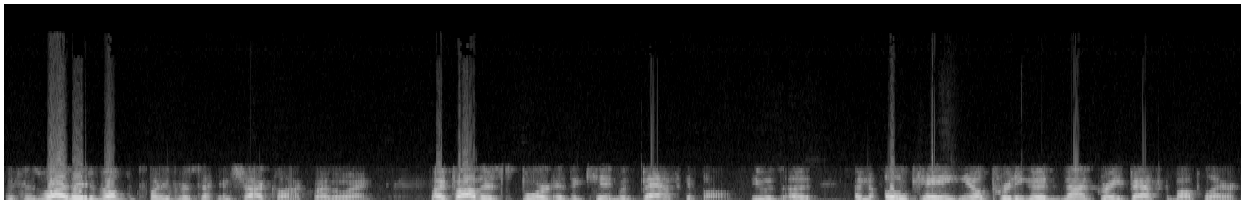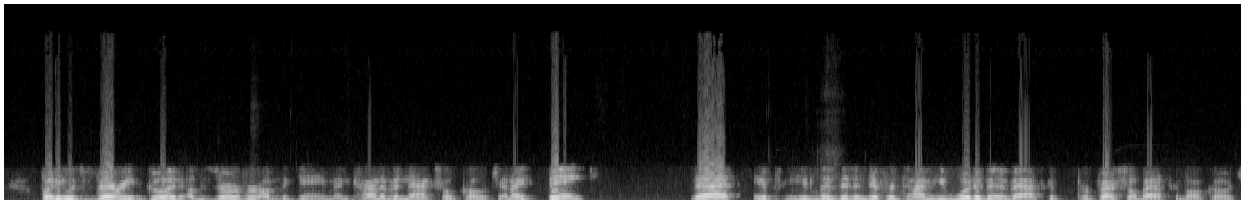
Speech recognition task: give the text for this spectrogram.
This is why they developed the 20 per second shot clock, by the way. My father's sport as a kid was basketball. He was a an okay, you know, pretty good, not great basketball player, but he was very good observer of the game and kind of a natural coach. And I think that if he lived in a different time, he would have been a basket, professional basketball coach.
